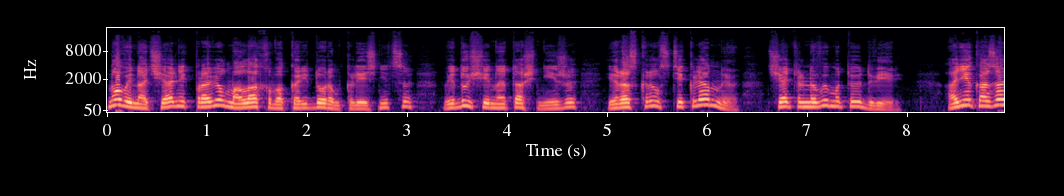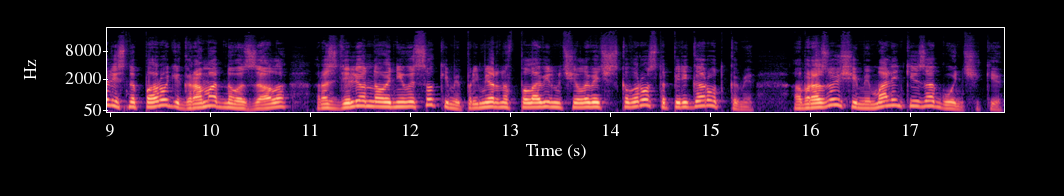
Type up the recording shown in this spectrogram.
Новый начальник провел Малахова коридором к лестнице, ведущей на этаж ниже, и раскрыл стеклянную, тщательно вымытую дверь. Они оказались на пороге громадного зала, разделенного невысокими, примерно в половину человеческого роста, перегородками, образующими маленькие загончики.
